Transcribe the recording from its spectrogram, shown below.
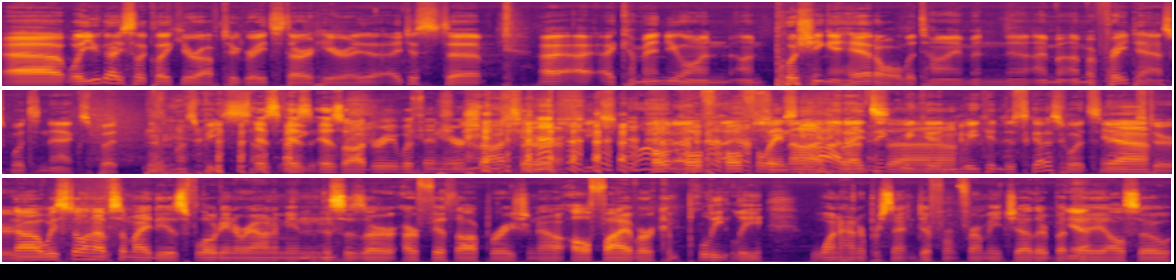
Uh, well, you guys look like you're off to a great start here. I, I just uh, I, I- I commend you on, on pushing ahead all the time, and uh, I'm I'm afraid to ask what's next, but there must be something. Is, is, is Audrey within earshot? or? she's not. Ho- ho- hopefully she's not, I but, think we uh, can we can discuss what's Yeah. next. Or No, we still have some ideas floating around. I mean, Mhm. this is our, our fifth operation now. All five are completely 100% different from each other, but Yeah. they also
